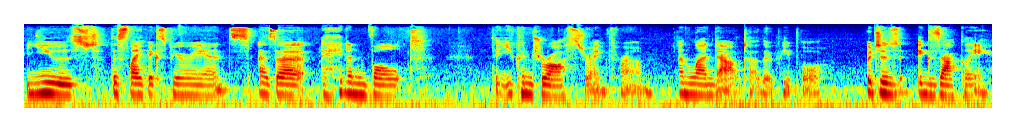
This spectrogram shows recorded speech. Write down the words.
used this life experience as a, a hidden vault that you can draw strength from and lend out to other people, which is exactly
